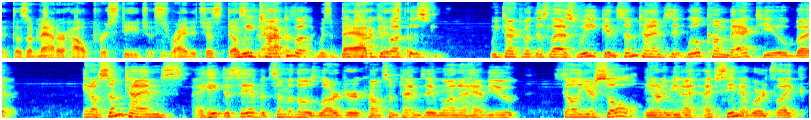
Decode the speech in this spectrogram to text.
It doesn't matter how prestigious, right? It just doesn't. We matter. talked about it was bad. We talked business. about this. We talked about this last week, and sometimes it will come back to you, but you know, sometimes I hate to say it, but some of those larger accounts, sometimes they want to have you sell your soul. You know what I mean? I, have seen it where it's like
